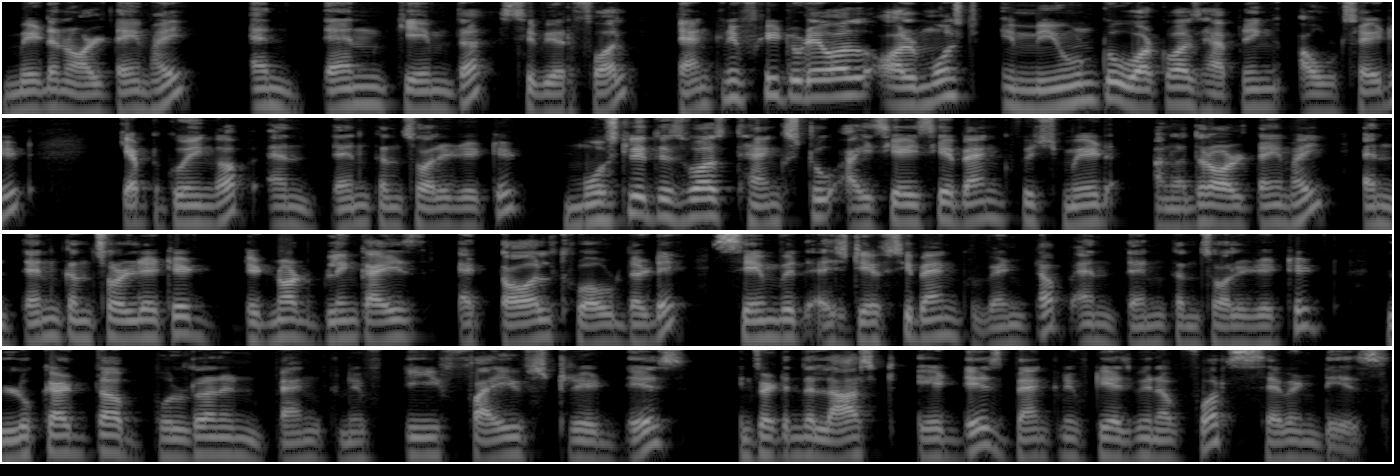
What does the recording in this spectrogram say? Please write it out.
made an all time high and then came the severe fall. Bank Nifty today was almost immune to what was happening outside it kept going up and then consolidated. Mostly this was thanks to ICICI Bank which made another all-time high and then consolidated, did not blink eyes at all throughout the day. Same with HDFC Bank went up and then consolidated. Look at the bull run in Bank Nifty 5 straight days. In fact, in the last 8 days, Bank Nifty has been up for 7 days.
